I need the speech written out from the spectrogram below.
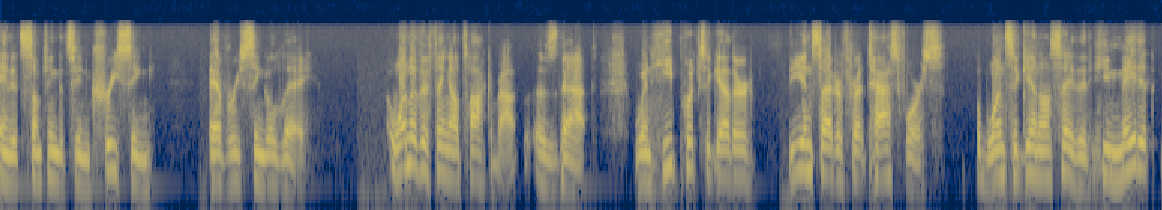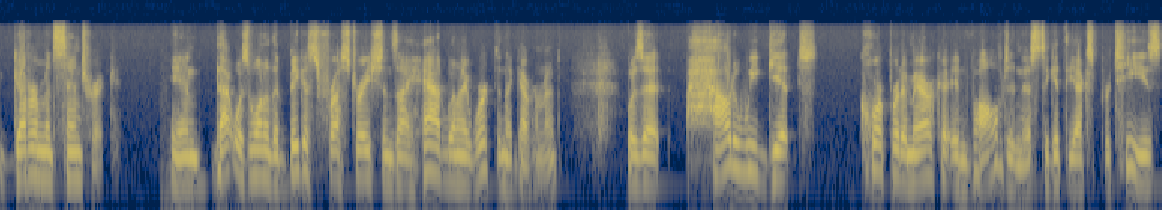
and it's something that's increasing every single day. One other thing I'll talk about is that when he put together the Insider Threat Task Force, once again, I'll say that he made it government centric. And that was one of the biggest frustrations I had when I worked in the government was that how do we get corporate America involved in this to get the expertise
